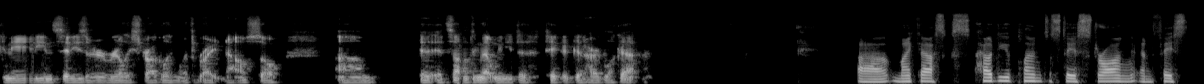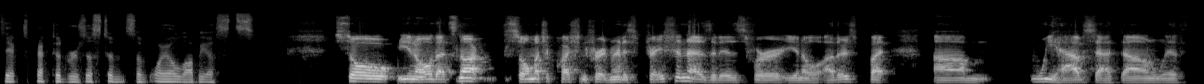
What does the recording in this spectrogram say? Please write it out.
canadian cities are really struggling with right now. So um, it, it's something that we need to take a good hard look at Uh, Mike asks, how do you plan to stay strong and face the expected resistance of oil lobbyists? So, you know, that's not so much a question for administration as it is for, you know, others, but um, we have sat down with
